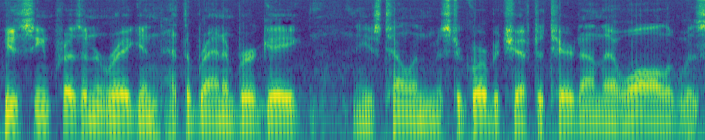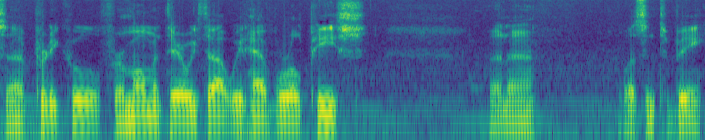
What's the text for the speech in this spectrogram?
you'd seen President Reagan at the Brandenburg Gate, and he was telling Mr. Gorbachev to tear down that wall, it was uh, pretty cool. For a moment there, we thought we'd have world peace, but uh, wasn't to be.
